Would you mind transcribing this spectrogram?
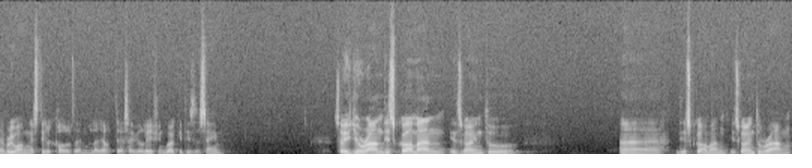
everyone still calls them layout tests, I believe. In WebKit, it is the same. So if you run this command, it's going to uh, this command is going to run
